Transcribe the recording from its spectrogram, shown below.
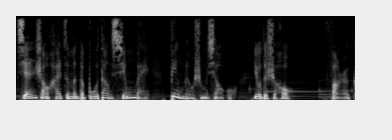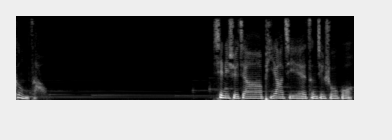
减少孩子们的不当行为并没有什么效果，有的时候反而更糟。心理学家皮亚杰曾经说过：“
